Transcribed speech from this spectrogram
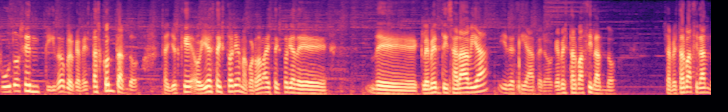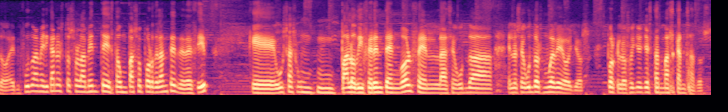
puto sentido, pero que me estás contando. O sea, yo es que oía esta historia, me acordaba de esta historia de, de Clemente y Sarabia y decía, pero ¿qué me estás vacilando? O sea, me estás vacilando. En fútbol americano esto solamente está un paso por delante de decir que usas un palo diferente en golf en la segunda en los segundos nueve hoyos, porque los hoyos ya están más cansados.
